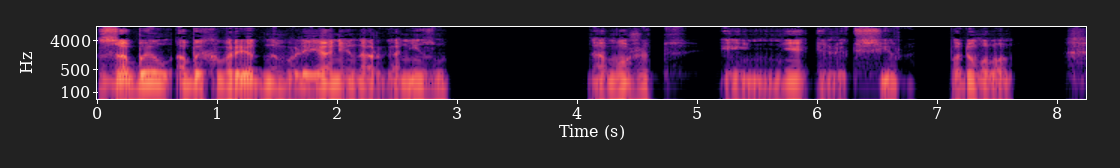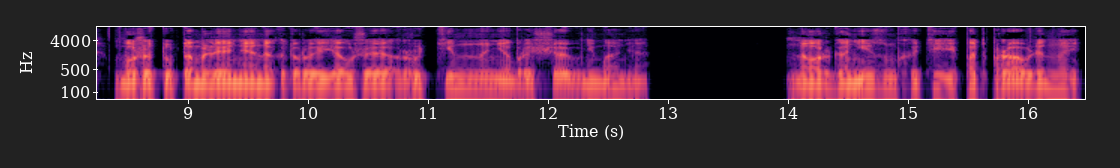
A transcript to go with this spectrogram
забыл об их вредном влиянии на организм. А может, и не эликсир, — подумал он. Может, утомление, на которое я уже рутинно не обращаю внимания? Но организм, хоть и подправленный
